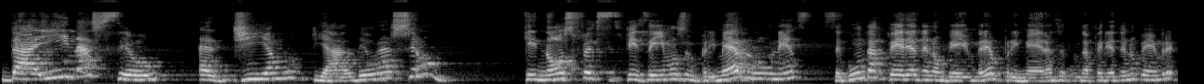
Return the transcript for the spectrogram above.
Daí nasceu o Dia Mundial de Oração, que nós fizemos em primeiro lunes, segunda-feira de novembro, primeira, segunda-feira de novembro.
